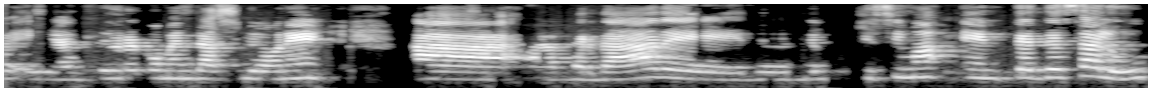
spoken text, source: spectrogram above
y han sido recomendaciones a, verdad de, de, muchísimas entes de salud,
